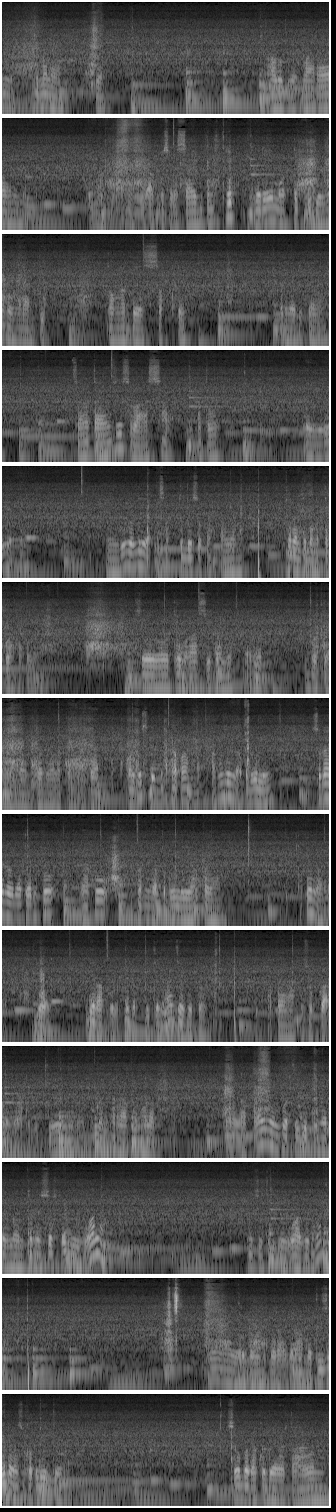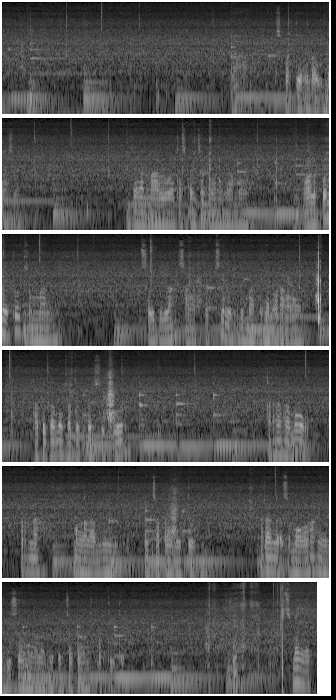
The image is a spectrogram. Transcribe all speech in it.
gimana ya? Ya. Kalau juga kemarin ya, aku selesai bikin skrip jadi mau take videonya kalau nggak nanti. Atau nggak besok deh periodiknya saya tayang sih selasa atau minggu ya. Minggu kali ya sabtu besok lah tayang. Saya nanti mau ngetek lah pokoknya so terima kasih banyak banget buat yang nonton walaupun ada walaupun sedikit nggak apa-apa. Aku sih nggak peduli. Sudah ada latihanku ya aku bukan nggak peduli apa ya. Tapi nggak ya biar aku tetap bikin aja gitu. Apa yang aku suka gitu aku bikin gitu. Bukan karena aku ngeliat ya, ngapain membuat kayak gitu nggak ada yang nonton sesuatu jual lah. Itu jual gitu kan ya ya udah netizen emang suka begitu. So buat aku di akhir tahun ya, seperti yang udah-udah sih jangan malu atas pencapaian kamu. Walaupun itu cuman saya bilang sangat kecil dibandingkan orang lain. Tapi kamu patut bersyukur karena kamu pernah mengalami pencapaian itu. Karena nggak semua orang yang bisa mengalami pencapaian seperti itu? Oke semangat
